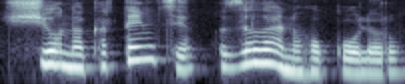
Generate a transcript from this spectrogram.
Що на картинці зеленого кольору?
